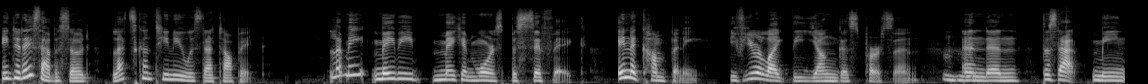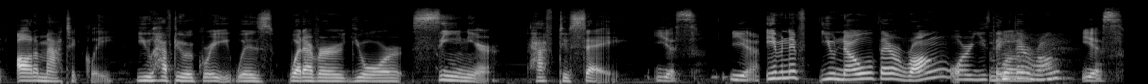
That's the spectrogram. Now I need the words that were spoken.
In today's episode, let's continue with that topic. Let me maybe make it more specific. In a company, if you're like the youngest person, and then does that mean automatically you have to agree with whatever your senior have to say, Yes. Yeah. even if you know they're wrong or you think they're wrong? Yes.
